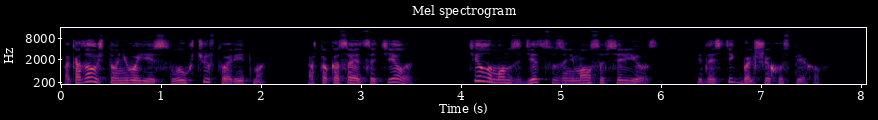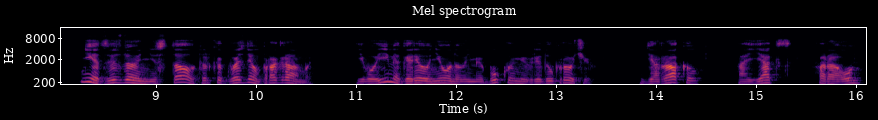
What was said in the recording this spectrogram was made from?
Оказалось, что у него есть слух, чувство ритма. А что касается тела, телом он с детства занимался всерьез и достиг больших успехов. Нет, звездой он не стал, только гвоздем программы. Его имя горело неоновыми буквами в ряду прочих. Геракл, Аякс, Фараон.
